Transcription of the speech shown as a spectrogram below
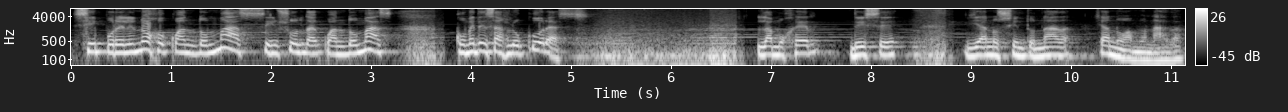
Si por el enojo, cuando más se insulta, cuando más comete esas locuras, la mujer dice, ya no siento nada, ya no amo nada.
